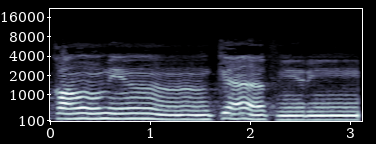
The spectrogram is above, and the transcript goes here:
قوم كافرين.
